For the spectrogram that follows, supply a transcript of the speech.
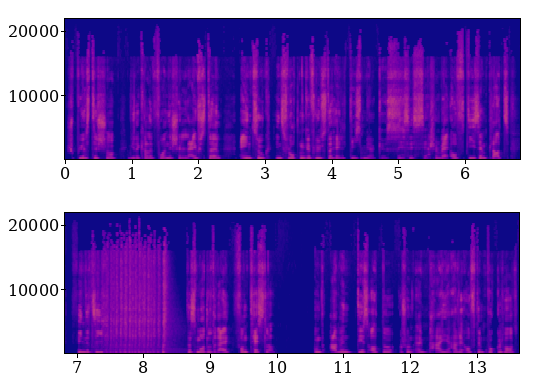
spürst du schon, wie der kalifornische Lifestyle Einzug ins Flottengeflüster hält? Ich merke es. Das ist sehr schön, weil auf diesem Platz findet sich das Model 3 von Tesla. Und auch wenn das Auto schon ein paar Jahre auf dem Buckel hat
